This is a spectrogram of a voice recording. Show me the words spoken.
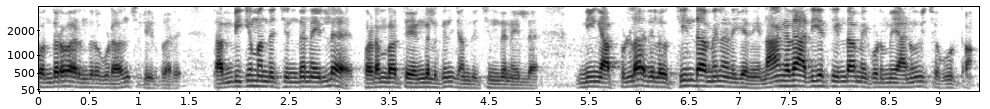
தொந்தரவா இருந்துடக்கூடாதுன்னு சொல்லியிருப்பாரு. தம்பிக்கும் அந்த சிந்தனை இல்ல படம் பார்த்த எங்களுக்கும் அந்த சிந்தனை இல்ல. நீங்க அப்படிலாம் அதுல தீண்டாமைன்னு நினைக்காதீங்க. நாங்க தான் அதிக தீண்டாமை கொடுமையை அனுபவிச்ச கூட்டம்.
